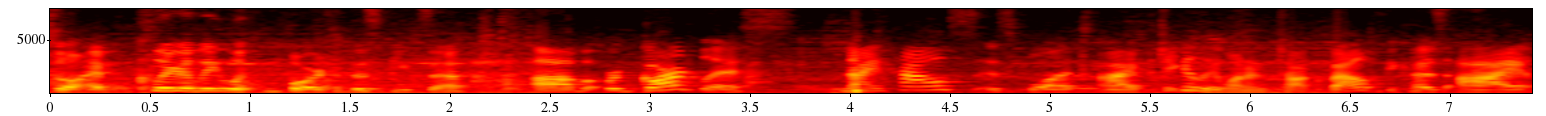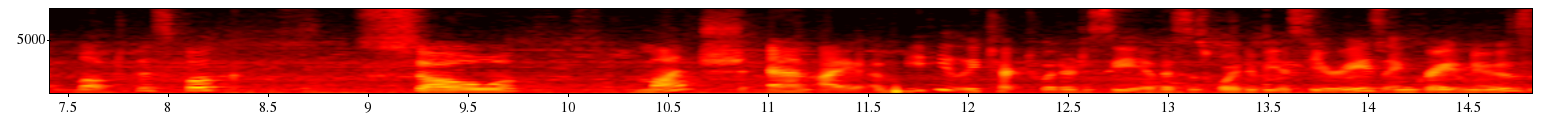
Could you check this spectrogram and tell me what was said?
so I'm clearly looking forward to this pizza. Um, regardless, Ninth House is what I particularly wanted to talk about because I loved this book so much and I immediately checked Twitter to see if this is going to be a series and great news,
